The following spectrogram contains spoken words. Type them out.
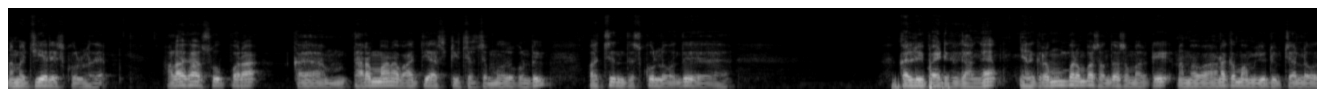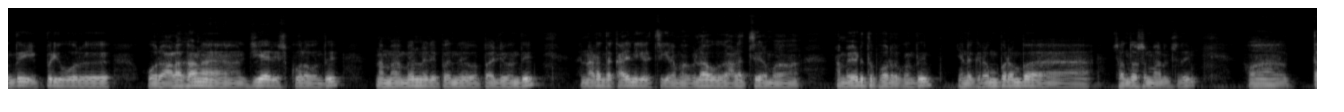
நம்ம ஜிஆர்ஐ ஸ்கூலில். அழகாக சூப்பராக க தரமான வாத்தியார் டீச்சர்ஸை முதற்கொண்டு வச்சு இந்த ஸ்கூலில் வந்து கல்வி பயிட்டு இருக்காங்க. எனக்கு ரொம்ப ரொம்ப சந்தோஷமாக இருக்குது நம்ம வணக்கம் யூடியூப் சேனலில் வந்து இப்படி ஒரு ஒரு அழகான ஜிஆர்இ ஸ்கூலை வந்து நம்ம மேல்நிலை பள்ளி வந்து நடந்த கலை நிகழ்ச்சிக்கு நம்ம விழாவை அழைச்சி நம்ம நம்ம எடுத்து போகிறதுக்கு வந்து எனக்கு ரொம்ப ரொம்ப சந்தோஷமாக இருந்துச்சு. த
